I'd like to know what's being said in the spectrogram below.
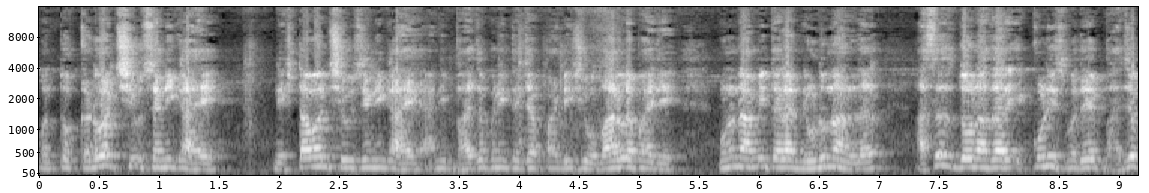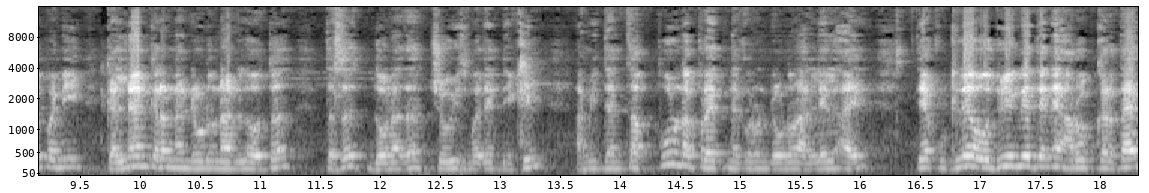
पण तो कडवट शिवसैनिक आहे निष्ठावान शिवसैनिक आहे आणि भाजपने त्याच्या पाठीशी उभारलं पाहिजे. म्हणून आम्ही त्याला निवडून आणलं. असंच दोन हजार एकोणीसमध्ये भाजपनी कल्याणकरांना निवडून आणलं होतं. तसंच दोन हजार चोवीसमध्ये देखील आम्ही त्यांचा पूर्ण प्रयत्न करून निवडून आणलेला आहे. ते कुठल्या उद्विग्नतेने आरोप करतायत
